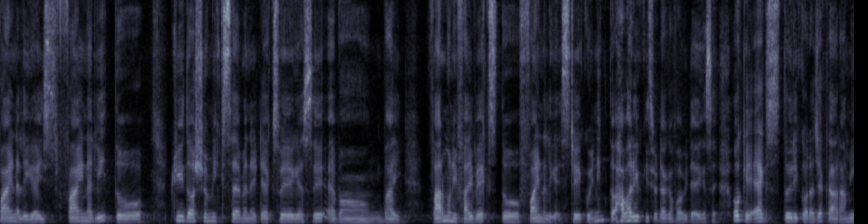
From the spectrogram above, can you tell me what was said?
finally guys finally তো থ্রি দশমিক সেভেন এইট এক্স হয়ে গেছে এবং বাই ফার্মোনি ফাইভ এক্স তো ফাইনালি গাইস স্টেক উইনিং তো আবারও কিছু টাকা প্রফিট হয়ে গেছে। ওকে এক্স তৈরি করা যাক, আর আমি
